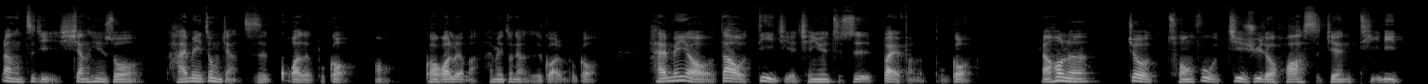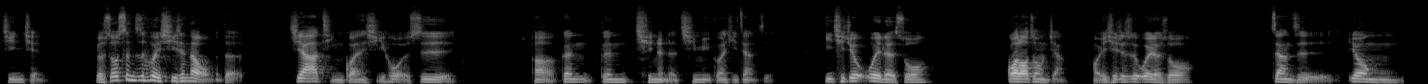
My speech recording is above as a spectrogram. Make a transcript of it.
让自己相信说还没中奖，只是刮的不够哦，刮刮乐嘛，还没中奖只是刮的不够，还没有到缔结签约，只是拜访的不够。然后呢，就重复继续的花时间、体力、金钱，有时候甚至会牺牲到我们的家庭关系，或者是呃跟跟亲人的亲密关系这样子，一切就为了说刮到中奖哦，一切就是为了说这样子用。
